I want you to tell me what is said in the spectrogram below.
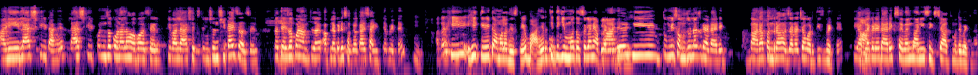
आणि लॅश किट आहे. लॅश किट पण जर कोणाला हवं असेल किंवा लॅश एक्सटेन्शन शिकायचं असेल तर त्याचं पण आमच्या आपल्याकडे सगळं काय साहित्य भेटेल. आता ही ही किट आम्हाला दिसते. बाहेर किती किंमत असेल आणि आपल्याकडे? ही तुम्ही समजूनच घ्या डायरेक्ट बारा पंधरा हजाराच्या वरतीच भेटते. ती हा. आपल्याकडे डायरेक्ट सेव्हन आणि सिक्सच्या आतमध्ये भेटणार.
